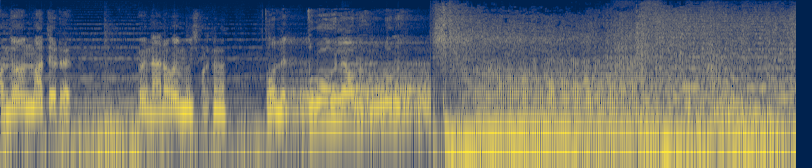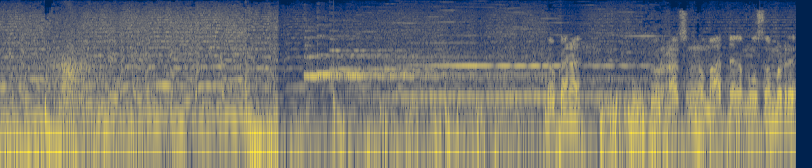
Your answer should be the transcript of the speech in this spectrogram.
ಒಂದೇ ಒಂದು ಮಾತು ಹೇಳ್ರಿ. ಹೋಗಿ ನಾನು ಹೋಗಿ ಮುಗಿಸ್ಬಿಡ್ತೇನೆ ಹೋಗ್ಲಿ ತಗೋ ಹೋಗ್ಲಿ ಅವನು ನೋಡೋಣ ಸಾವ್ಕಾರ ಇವ್ರನ್ನ ಸುಮ್ಮನೆ ಮಾತ್ನಾಗ ಮುಗಿಸ್ಕೊಂಡ್ಬಿಡ್ರಿ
